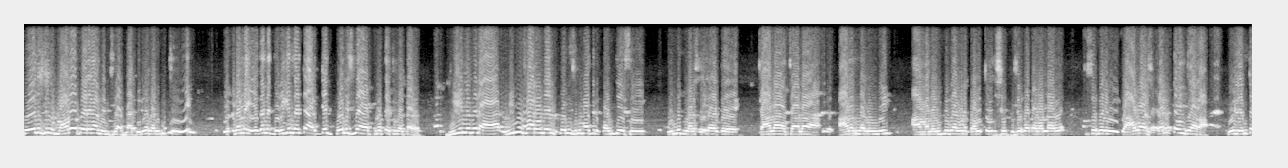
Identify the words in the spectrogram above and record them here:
పోలీసులకు మరో పేరుగా నిలిచినారు. నాకు ఈరోజు అనిపించింది. ఎక్కడన్నా ఏదైనా జరిగిందంటే అర్జెంట్ పోలీసులే ప్రత్యక్షం అవుతారు. వీళ్ళు కూడా యూనిఫారం లేని పోలీసులు మాత్రం పనిచేసి ముందుకు నడుస్తున్నారంటే చాలా చాలా ఆనందంగా ఉంది. ఆ మన ఎంపీగా కూడా ప్రభుత్వం దృష్టికి తీసుకుపోతాం అన్నారు తీసుకుపోయి అవార్డ్స్ ప్రభుత్వం ద్వారా వీళ్ళు ఎంతో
